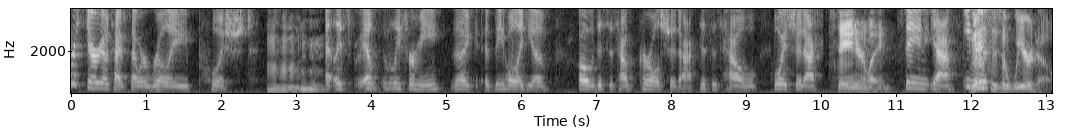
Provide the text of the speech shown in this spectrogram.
were stereotypes that were really pushed. Mm-hmm. At least, at, at least for me, like the whole idea of oh, this is how girls should act. This is how boys should act. stay in your lane. Stay in, yeah. Even This with- is a weirdo.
